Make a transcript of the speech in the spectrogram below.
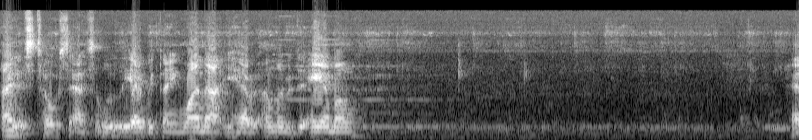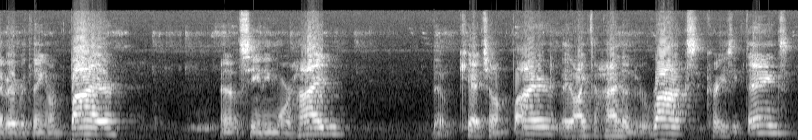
I just toast absolutely everything. Why not? You have unlimited ammo. Have everything on fire. I don't see any more hiding. They'll catch on fire. They like to hide under rocks, crazy things.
